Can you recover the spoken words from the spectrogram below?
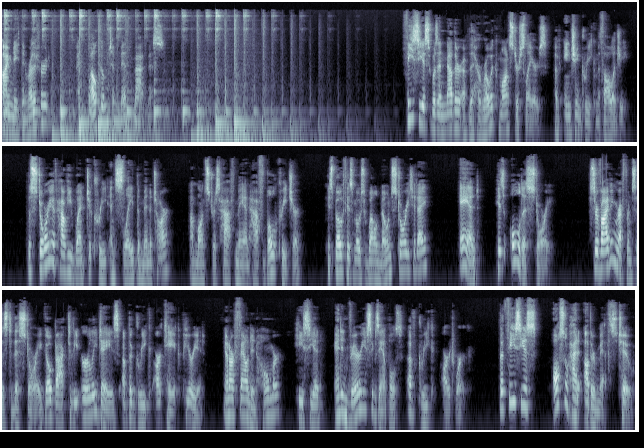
I'm Nathan Rutherford, and welcome to Myth Madness. Theseus was another of the heroic monster slayers of ancient Greek mythology. The story of how he went to Crete and slayed the Minotaur, a monstrous half man, half bull creature, is both his most well known story today and his oldest story. Surviving references to this story go back to the early days of the Greek Archaic period and are found in Homer, Hesiod, and in various examples of Greek artwork. But Theseus also had other myths too.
